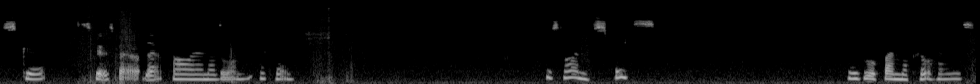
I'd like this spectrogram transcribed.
Skirt. Skirt's better up there. Oh, and another one. Okay. There's not enough space. Maybe we'll find more coat hangers.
